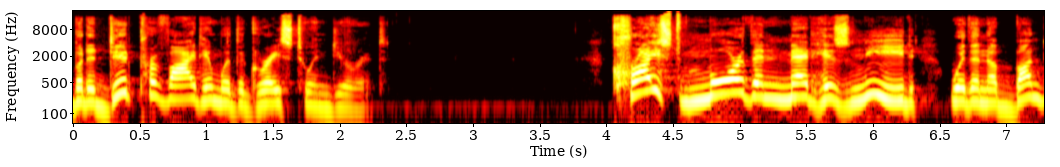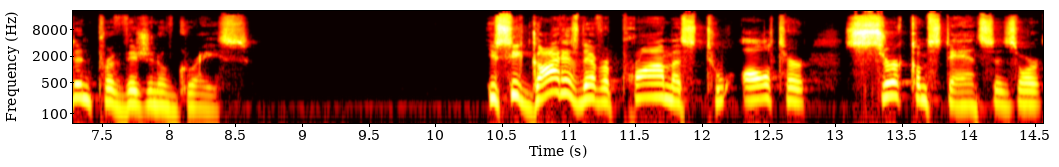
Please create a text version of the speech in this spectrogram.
but it did provide him with the grace to endure it. Christ more than met his need with an abundant provision of grace. You see, God has never promised to alter circumstances or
